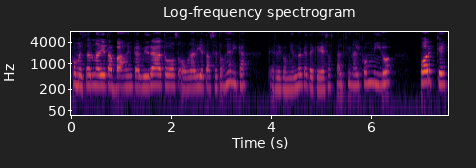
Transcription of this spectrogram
comenzar una dieta baja en carbohidratos o una dieta cetogénica, te recomiendo que te quedes hasta el final conmigo porque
